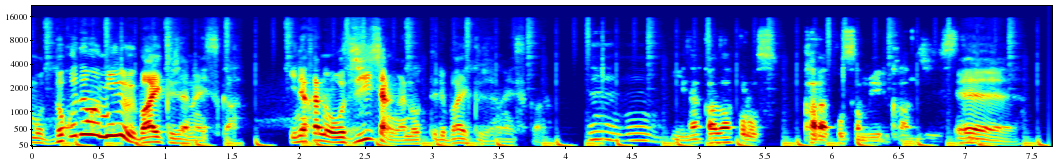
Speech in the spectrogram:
もうどこでも見るバイクじゃないですか。田舎のおじいちゃんが乗ってるバイクじゃないですか。あ、うんうん。田舎だからからこそ見る感じですね。ええ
